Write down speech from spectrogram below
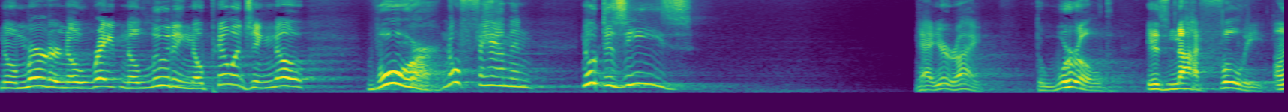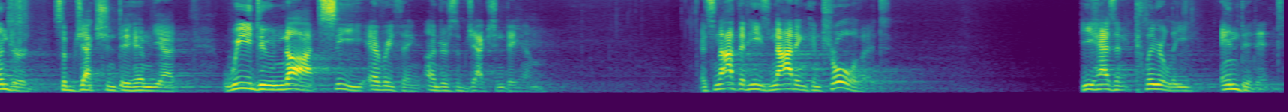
no murder, no rape, no looting, no pillaging, no war, no famine, no disease. Yeah, you're right. The world is not fully under subjection to Him yet. We do not see everything under subjection to Him. It's not that He's not in control of it, He hasn't clearly ended it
